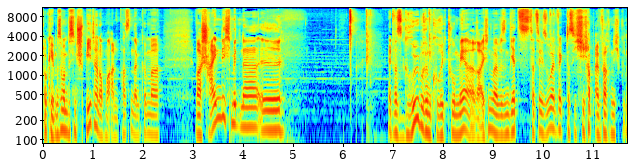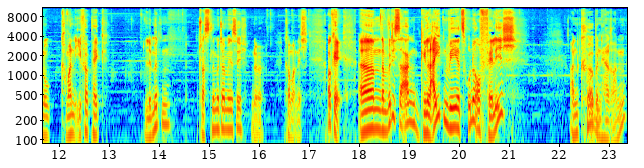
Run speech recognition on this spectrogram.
Okay, müssen wir ein bisschen später nochmal anpassen. Dann können wir wahrscheinlich mit einer äh, etwas gröberen Korrektur mehr erreichen, weil wir sind jetzt tatsächlich so weit weg, dass ich, ich habe einfach nicht genug. Kann man Eva-Pack limiten? Trust Limiter mäßig? Nö, kann man nicht. Okay, ähm, dann würde ich sagen, gleiten wir jetzt unauffällig an Kerbin heran.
